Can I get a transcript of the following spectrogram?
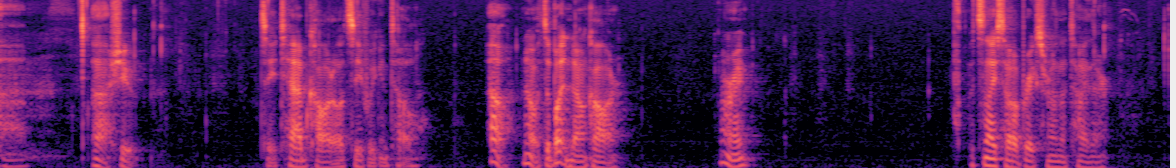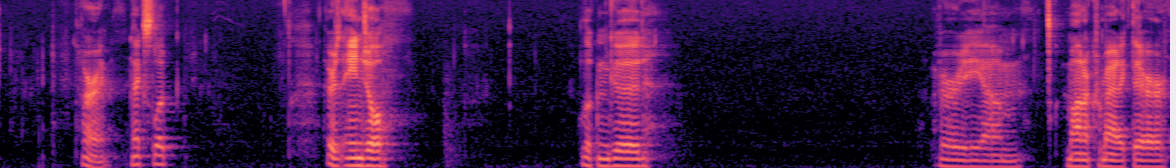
um, ah shoot. It's a tab collar. Let's see if we can tell. Oh no it's a button down collar. All right. It's nice how it breaks around the tie there. All right next look. There's angel looking good. Very um, monochromatic there.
